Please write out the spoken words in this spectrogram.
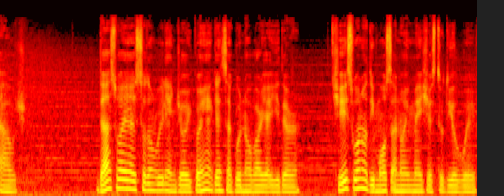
Ouch. That's why I still don't really enjoy going against a good Novaria either. She is one of the most annoying mages to deal with.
